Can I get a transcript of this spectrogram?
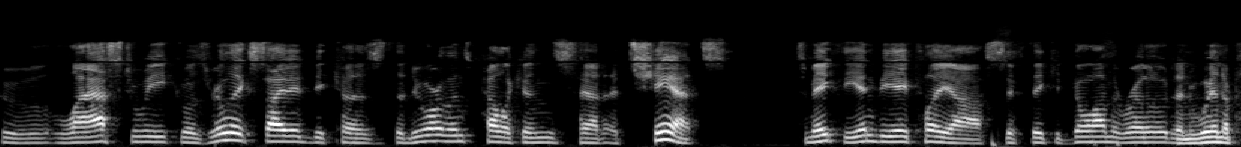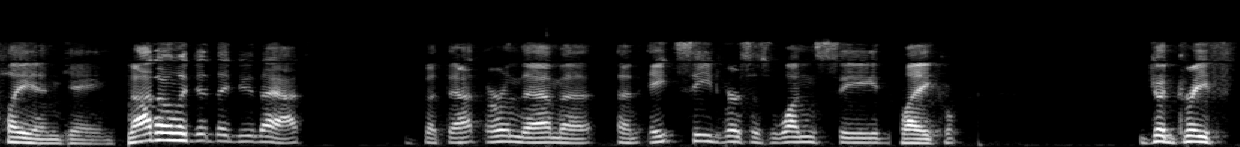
who last week was really excited because the New Orleans Pelicans had a chance to make the NBA playoffs if they could go on the road and win a play in game. Not only did they do that, but that earned them a, an eight seed versus one seed. Like, good grief,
